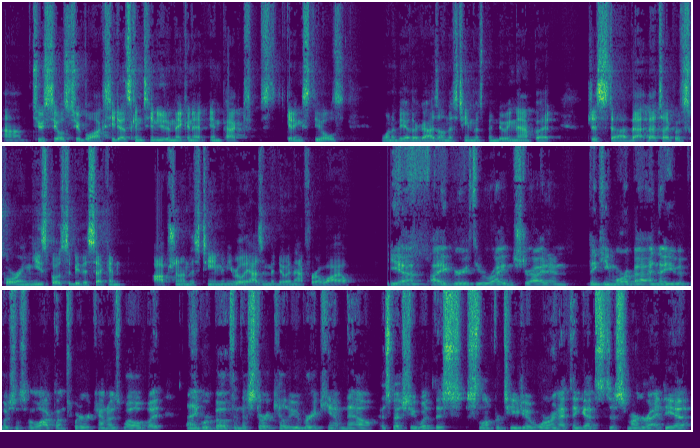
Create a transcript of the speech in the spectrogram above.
um, two steals, two blocks. He does continue to make an impact getting steals. One of the other guys on this team that's been doing that, but just uh, that that type of scoring. He's supposed to be the second option on this team, and he really hasn't been doing that for a while. Yeah, I agree with you right in stride. And thinking more about, I know you've been pushing the Locked on Twitter account as well, but I think we're both in the start Kelly Oubre camp now, especially with this slump for TJ Warren. I think that's the smarter idea.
